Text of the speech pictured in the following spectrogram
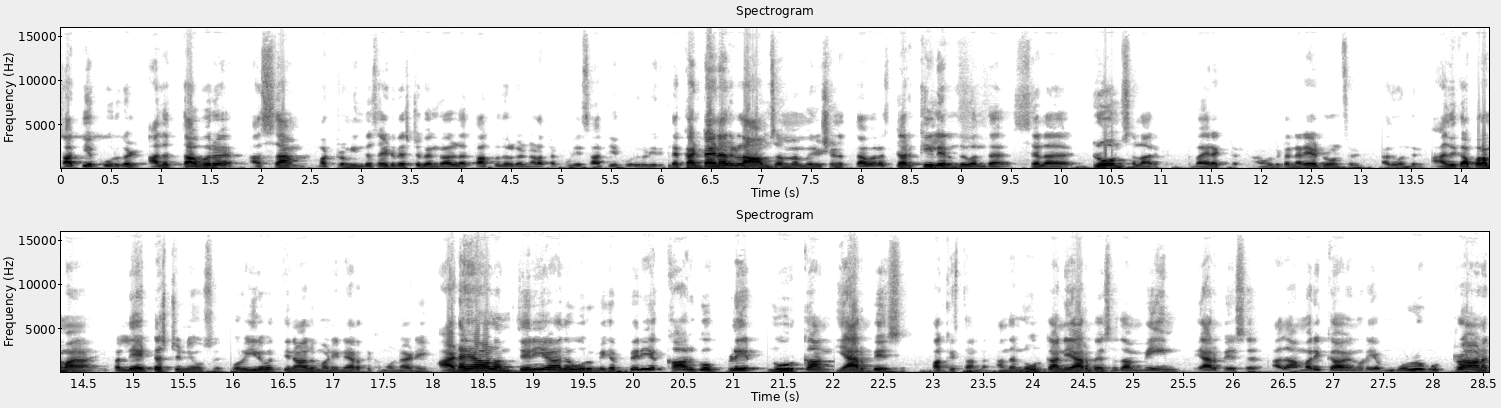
சாத்தியக்கூறுகள் அதை தவிர அஸ்ஸாம் மற்றும் இந்த சைடு வெஸ்ட் பெங்காலில் தாக்குதல்கள் நடத்தக்கூடிய சாத்தியக்கூறுகள் இருக்கு. இந்த கண்டெய்னர்கள் ஆர்ம்ஸ் அம்யூனிஷனை தவிர டர்க்கியிலிருந்து வந்த சில ட்ரோன்ஸ் எல்லாம் இருக்கு பைரக்டர் அவங்க கிட்ட நிறைய ட்ரோன்ஸ் இருக்கு. அது வந்துருக்கு. அதுக்கப்புறமா இப்ப லேட்டஸ்ட் நியூஸ் ஒரு இருபத்தி நாலு மணி நேரத்துக்கு முன்னாடி அடையாளம் தெரியாத ஒரு மிகப்பெரிய cargo plane Nur Khan air base பாகிஸ்தானில். அந்த நூர்கான் ஏர் பேஸு தான் மெயின் ஏர் பேஸு அது அமெரிக்காவினுடைய முழு முற்றான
